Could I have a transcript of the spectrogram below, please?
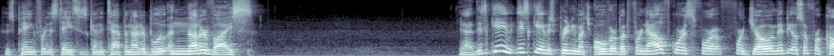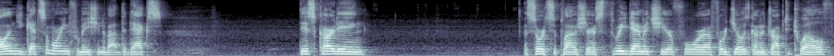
Who's paying for the stasis? Going to tap another blue, another Vise. Yeah, this game this game is pretty much over. But for now, of course, for for Joe and maybe also for Collin, you get some more information about the decks. Discarding a sword to Plowshares, three damage here for uh, for Joe's going to drop to twelve.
